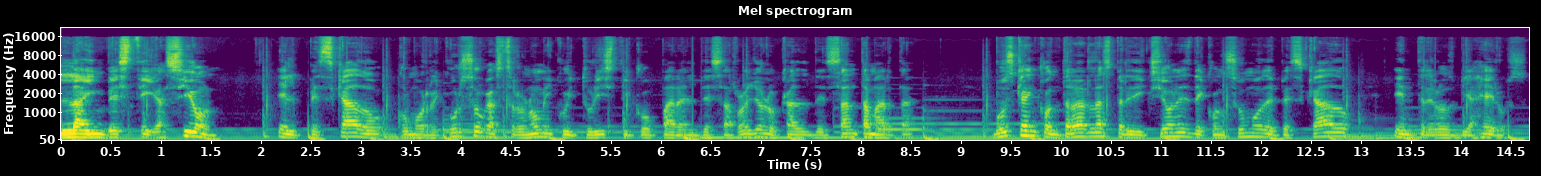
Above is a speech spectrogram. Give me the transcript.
La investigación, el pescado como recurso gastronómico y turístico para el desarrollo local de Santa Marta, busca encontrar las predicciones de consumo de pescado entre los viajeros,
